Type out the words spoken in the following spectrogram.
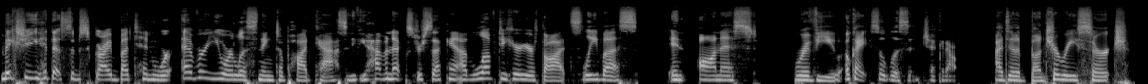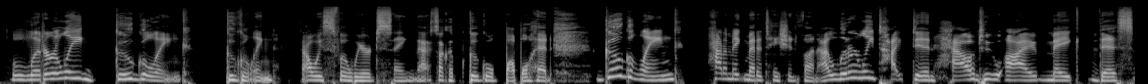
make sure you hit that subscribe button wherever you are listening to podcasts. And if you have an extra second, I'd love to hear your thoughts. Leave us an honest review. Okay, so listen, check it out. I did a bunch of research, literally Googling, Googling. I always feel weird saying that. It's like a Google bubblehead. Googling how to make meditation fun. I literally typed in, how do I make this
